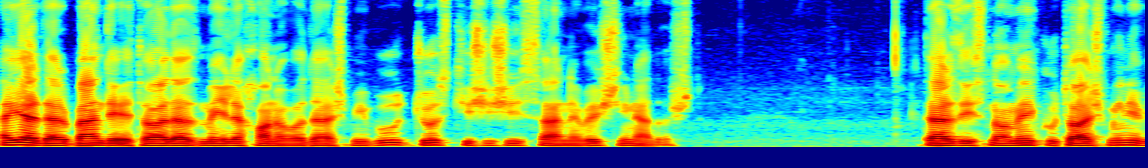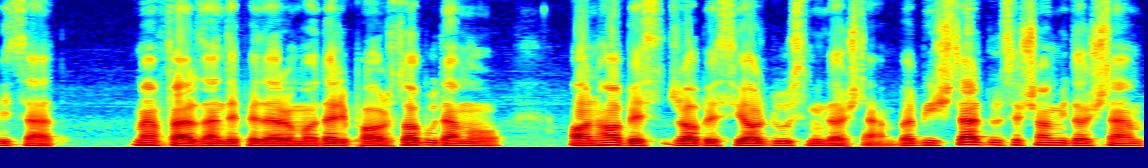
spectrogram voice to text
اگر در بند اطاعت از میل خانوادهش می بود جز کشیشی سرنوشتی نداشت در زیستنامه کوتاهش می نویسد من فرزند پدر و مادری پارسا بودم و آنها را بسیار دوست می داشتم و بیشتر دوستشان می داشتم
